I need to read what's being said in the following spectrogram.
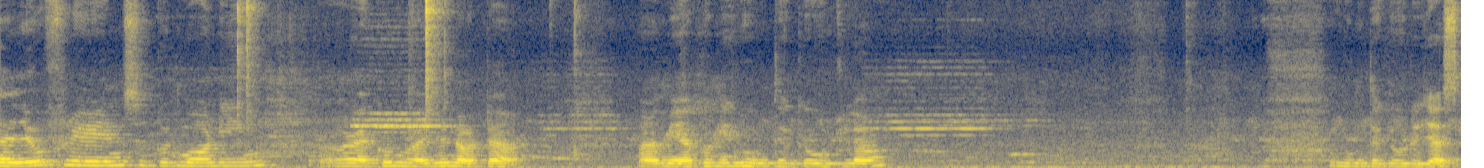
হ্যালো ফ্রেন্ডস গুড মর্নিং আর এখন বাজে নটা। আর আমি এখনই ঘুম থেকে উঠলাম। ঘুম থেকে উঠে জাস্ট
